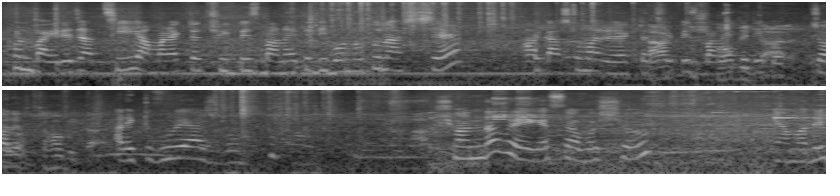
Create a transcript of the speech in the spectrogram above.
এখন বাইরে যাচ্ছি। আমার একটা থ্রি পিস বানাইতে দিব নতুন আসছে। আর কাস্টমারের একটা থ্রি পিস বানাইতে দিব। চলো। আর একটু ঘুরে আসব। সন্ধ্যা হয়ে গেছে অবশ্য। আমাদের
